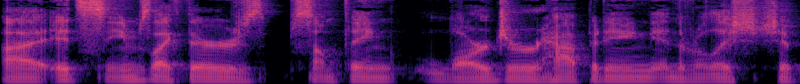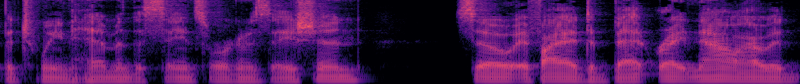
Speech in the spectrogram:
Uh, it seems like there's something larger happening in the relationship between him and the Saints organization. So if I had to bet right now, I would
